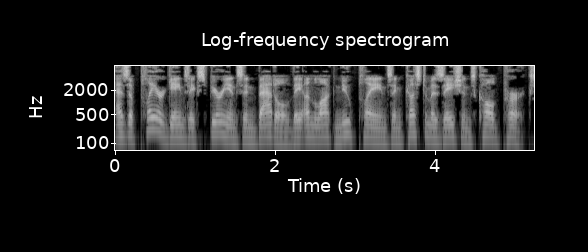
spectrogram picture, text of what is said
As a player gains experience in battle they unlock new planes and customizations called perks.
